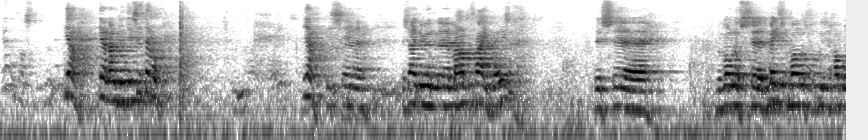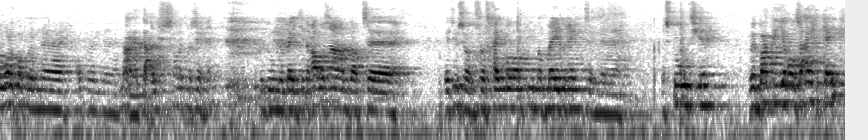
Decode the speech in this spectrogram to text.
Ja, dat was de bedoeling. Ja, ja, nou dit is het nou. Ja, het is, eh, we zijn nu een eh, maand of vijf bezig. Dus eh, bewoners, de meeste bewoners voelen zich al behoorlijk op hun, eh, op hun nou, thuis, zal ik maar zeggen. We doen een beetje er alles aan dat, weet u, zo'n schemerlamp die nog meebrengt, een, een stoeltje. We bakken hier onze eigen cake.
